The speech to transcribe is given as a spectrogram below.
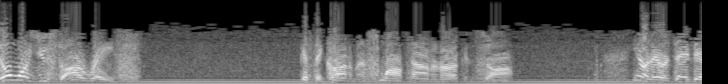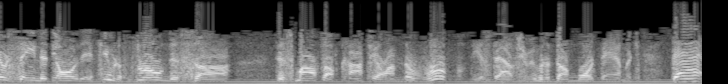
No more use to our race. Guess they caught him in a small town in Arkansas. You know, they were they, they were saying that you know if he would have thrown this. uh this Molotov cocktail on the roof of the establishment, it would have done more damage. That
